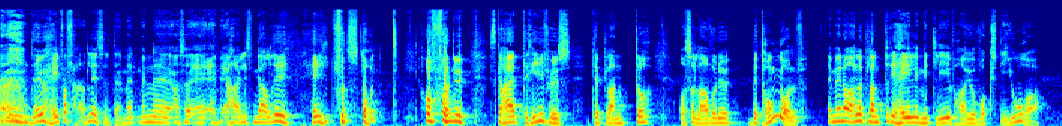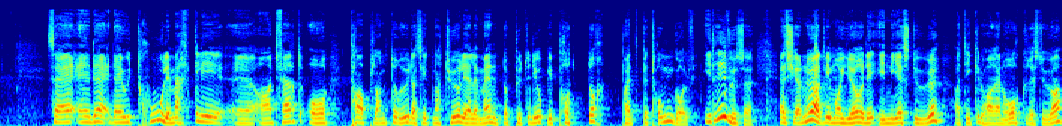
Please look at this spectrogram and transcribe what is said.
det er jo helt forferdelig, syns jeg. Men, men eh, altså, jeg, jeg har liksom aldri helt forstått hvorfor du skal ha et drivhus til planter, og så lager du betonggulv. Jeg mener, alle planter i hele mitt liv har jo vokst i jorda. Så er det, det er utrolig merkelig eh, atferd å ta planter ut av sitt naturlige element og putte de opp i potter på et betonggulv i drivhuset. Jeg skjønner jo at vi må gjøre det inni ei stue, at ikke du har en åker i stua.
